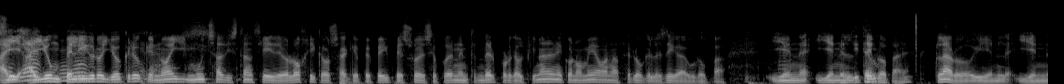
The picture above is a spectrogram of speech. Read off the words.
hay, un peligro, yo creo que no hay mucha distancia ideológica, o sea, que PP y PSOE se pueden entender, porque al final en economía van a hacer lo que les diga Europa. Y en, y en el tema Europa, ¿eh? Claro, y en, y, en,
